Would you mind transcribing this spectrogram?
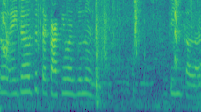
তো এইটা হচ্ছে কাকিমার জন্য এনেছি। পিঙ্ক কালার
